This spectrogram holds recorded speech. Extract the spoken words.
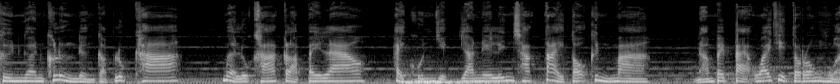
คืนเงินครึ่งหนึ่งกับลูกค้า เมื่อลูกค้ากลับไปแล้ว ให้คุณหยิบยันในลิ้นชักใต้โต๊ะขึ้นมานำไปแปะไว้ที่ตรงหัว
